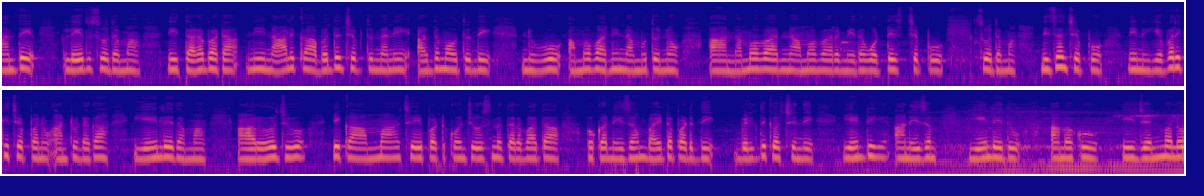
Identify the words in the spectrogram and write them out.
అంతే. లేదు సోదమ్మ నీ తడబట నీ నాలుక అబద్ధం చెప్తుందని అర్థమవుతుంది. నువ్వు అమ్మవారిని నమ్ముతున్నావు. ఆ నమ్మవారిని అమ్మవారి మీద ఒట్టేసి చెప్పు. సోదమ్మ నిజం చెప్పు. నేను ఎవరికి చెప్పను అంటుండగా ఏం లేదమ్మా. ఆ రోజు ఇక అమ్మ చేయి పట్టుకొని చూసిన తర్వాత ఒక నిజం బయటపడింది వెలితికి వచ్చింది ఏంటి ఆ నిజం? ఏం లేదు. ఆమెకు ఈ జన్మలో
